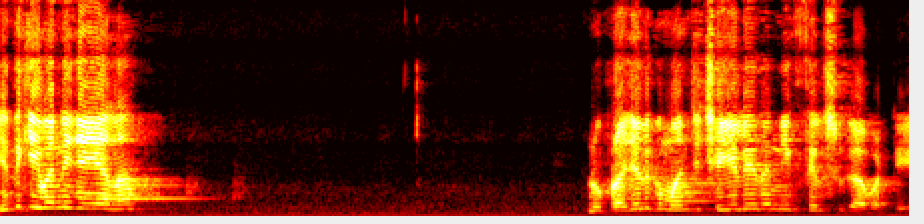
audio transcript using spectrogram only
ఎందుకు ఇవన్నీ చేయాలా? నువ్వు ప్రజలకు మంచి చేయలేదని నీకు తెలుసు కాబట్టి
